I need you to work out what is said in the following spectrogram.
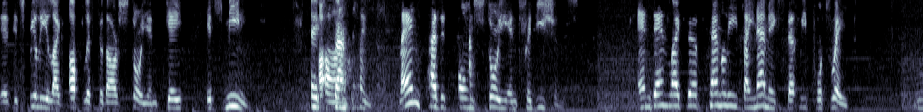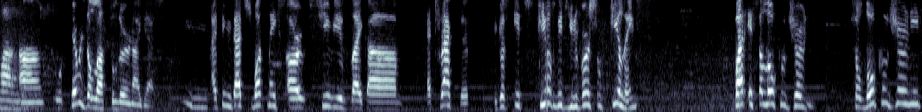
it, it's really like uplifted our story and gave its meaning Exactly. um, Lens has its own story and traditions. And then, like the family dynamics that we portrayed. wow. Um, so there is a lot to learn, I guess. I think that's what makes our series like um, attractive because it's filled with universal feelings, but it's a local journey. So local journey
